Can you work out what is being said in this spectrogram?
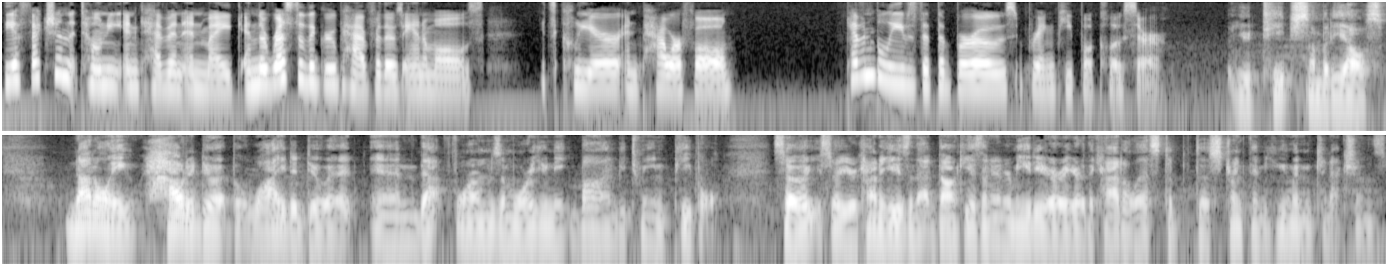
The affection that Tony and Kevin and Mike and the rest of the group have for those animals, it's clear and powerful. Kevin believes that the burros bring people closer. You teach somebody else not only how to do it, but why to do it, and that forms a more unique bond between people. So, so you're kind of using that donkey as an intermediary or the catalyst to, to strengthen human connections.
